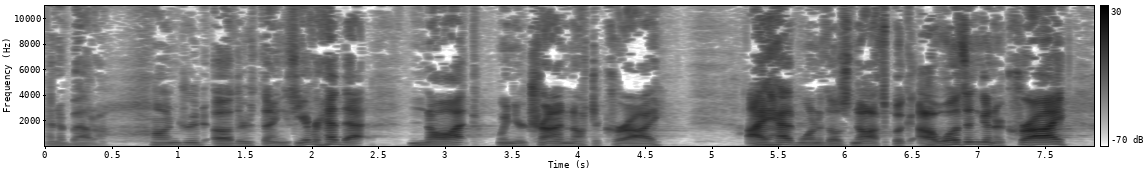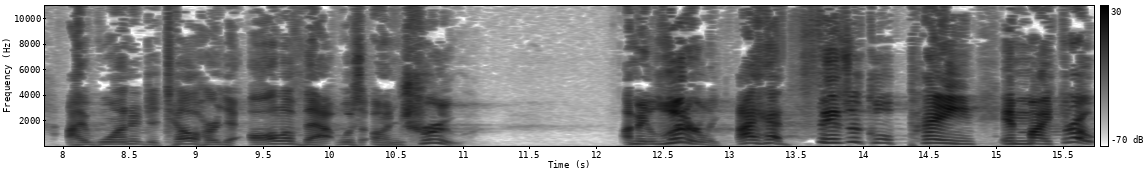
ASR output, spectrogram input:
and about a hundred other things. You ever had that knot when you're trying not to cry? I had one of those knots, but I wasn't going to cry. I wanted to tell her that all of that was untrue. I mean, literally, I had physical pain in my throat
